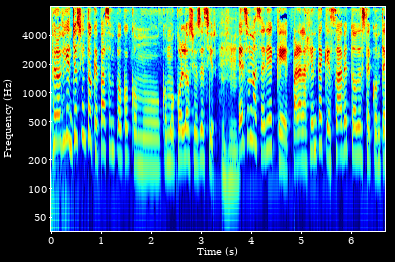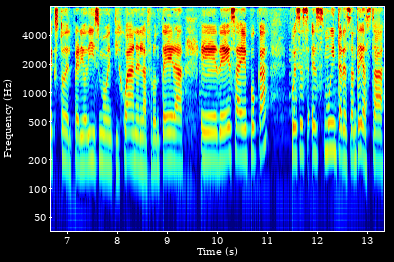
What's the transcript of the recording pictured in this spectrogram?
Pero fíjense, yo siento que pasa un poco como, como Colosio, es decir, es una serie que para la gente que sabe todo este contexto del periodismo en Tijuana, en la frontera, eh, de esa época, pues es, es muy interesante y hasta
